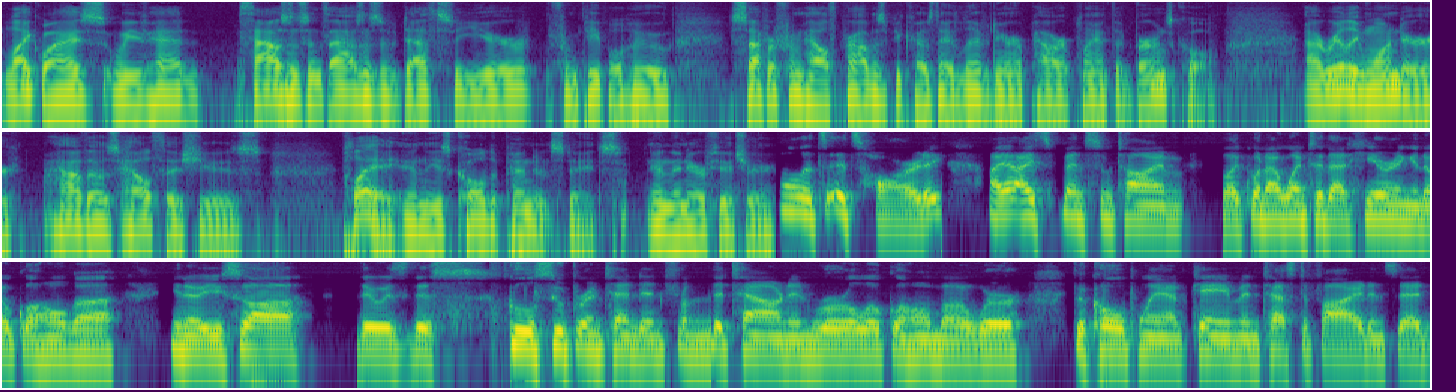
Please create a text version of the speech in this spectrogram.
Likewise, we've had thousands and thousands of deaths a year from people who suffer from health problems because they live near a power plant that burns coal. I really wonder how those health issues play in these coal dependent states in the near future. Well, it's it's hard. I, I spent some time like when I went to that hearing in Oklahoma, you know, you saw there was this school superintendent from the town in rural Oklahoma where the coal plant came and testified and said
